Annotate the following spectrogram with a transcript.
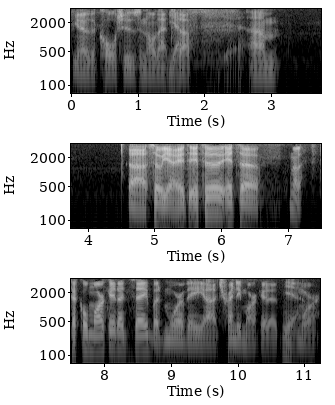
you know the Kölsches and all that stuff. Yeah. Um, uh, so yeah, it, it's a it's a not a fickle market, I'd say, but more of a uh, trendy market. uh, Yeah. More,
